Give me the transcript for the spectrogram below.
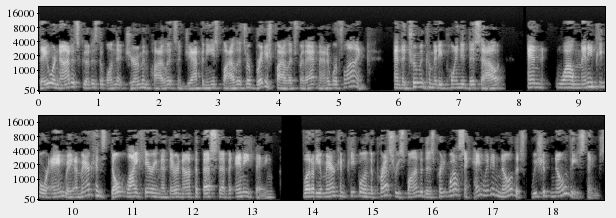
They were not as good as the one that German pilots and Japanese pilots or British pilots, for that matter, were flying. And the Truman Committee pointed this out and while many people were angry, Americans don't like hearing that they're not the best of anything. But the American people in the press responded to this pretty well, saying, Hey, we didn't know this. We should know these things.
